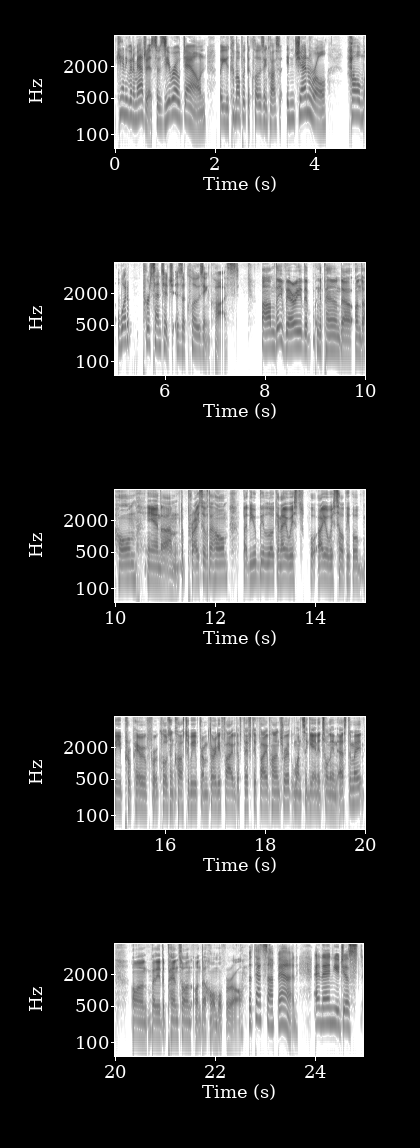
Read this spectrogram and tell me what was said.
can't even imagine it. So zero down, but you come up with the closing costs. In general, how what percentage is a closing cost? Um, they vary depending on the on the home and um, the price of the home. But you'll be looking. I always I always tell people be prepared for closing cost to be from thirty five to fifty five hundred. Once again, it's only an estimate on, but it depends on on the home overall. But that's not bad. And then you just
